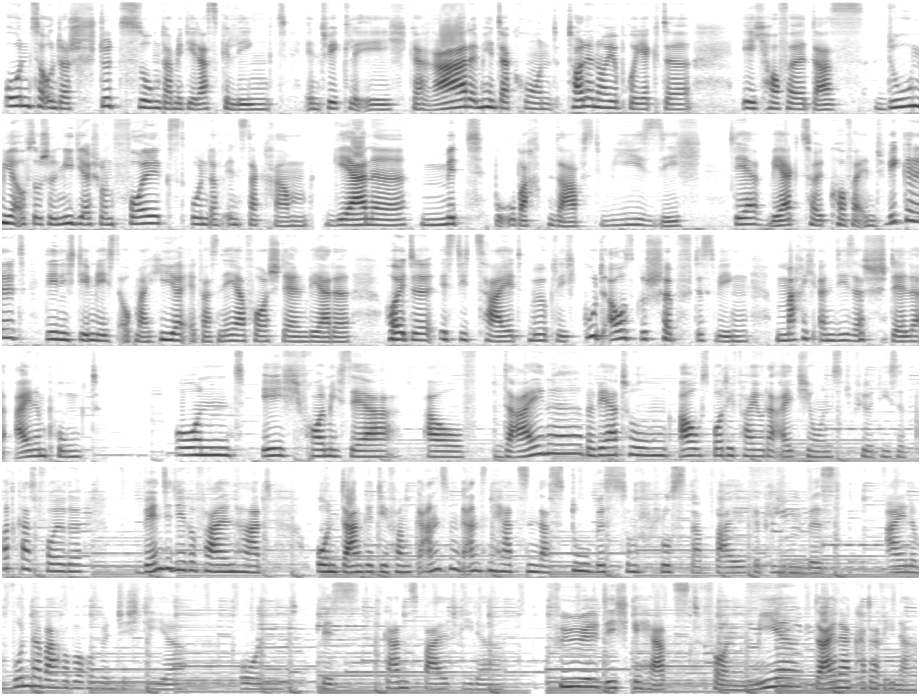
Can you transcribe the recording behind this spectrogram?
Und zur Unterstützung, damit dir das gelingt, entwickle ich gerade im Hintergrund tolle neue Projekte. Ich hoffe, dass du mir auf Social Media schon folgst und auf Instagram gerne mit beobachten darfst, wie sich der Werkzeugkoffer entwickelt, den ich demnächst auch mal hier etwas näher vorstellen werde. Heute ist die Zeit wirklich gut ausgeschöpft, deswegen mache ich an dieser Stelle einen Punkt. Und ich freue mich sehr auf deine Bewertung auf Spotify oder iTunes für diese Podcast-Folge, wenn sie dir gefallen hat. Und danke dir von ganzem, ganzem Herzen, dass du bis zum Schluss dabei geblieben bist. Eine wunderbare Woche wünsche ich dir und bis ganz bald wieder. Fühl dich geherzt von mir, deiner Katharina.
